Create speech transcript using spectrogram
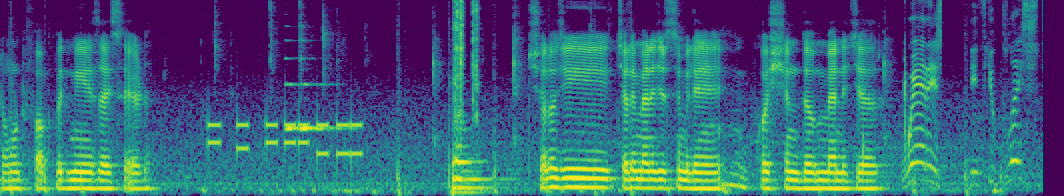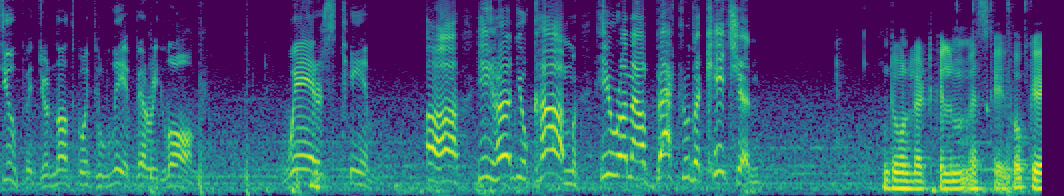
don't fuck with me as I said चलो जी चले मैनेजर से मिले क्वेश्चन द मैनेजर Where is... If you play stupid, you're not going to live very long. Where's Kim? Uh, he heard you come. He run out back through the kitchen. डोंट लेट किल एस्केप ओके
